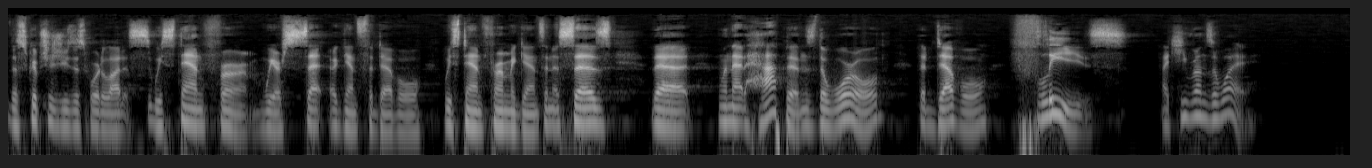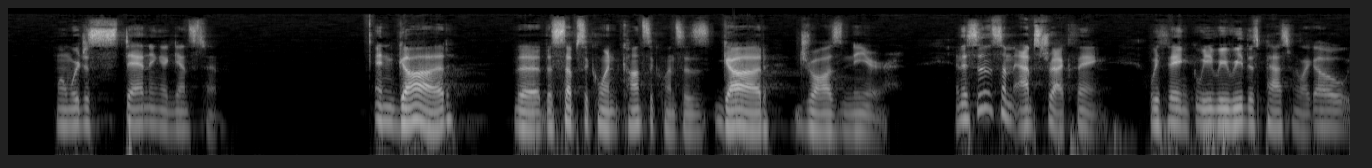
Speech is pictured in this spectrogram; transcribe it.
the scriptures use this word a lot. It's, we stand firm. We are set against the devil. We stand firm against. And it says that when that happens, the world, the devil, flees. Like he runs away. When we're just standing against him. And God, the, the subsequent consequences, God draws near. And this isn't some abstract thing. We think, we, we read this passage and we're like, oh,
